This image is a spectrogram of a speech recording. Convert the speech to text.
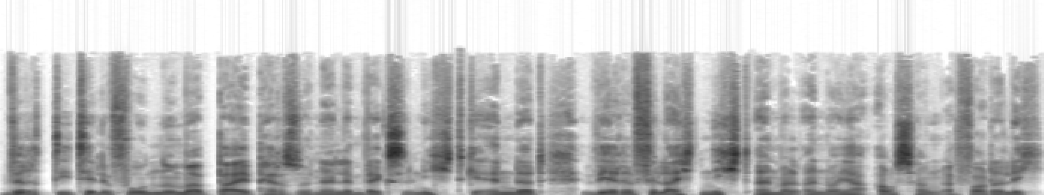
Wird die Telefonnummer bei personellem Wechsel nicht geändert, wäre vielleicht nicht einmal ein neuer Aushang erforderlich.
